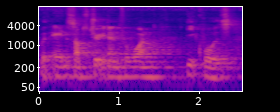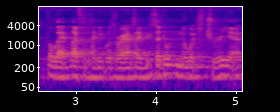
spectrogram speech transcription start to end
with n substituted in for 1 equals the left hand side equals the right hand side because I don't know it's true yet.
